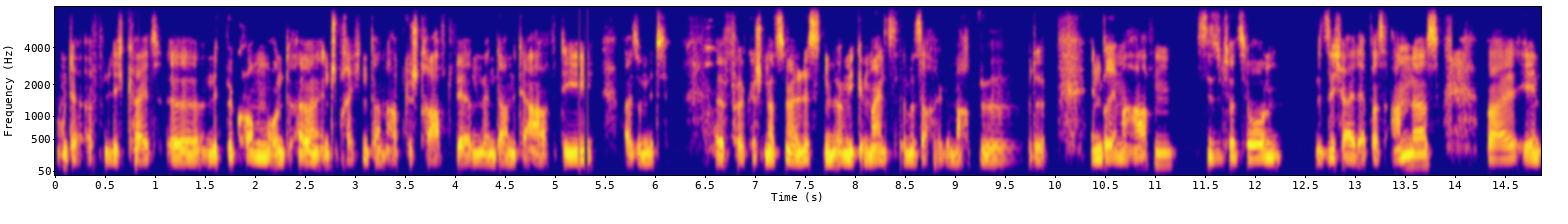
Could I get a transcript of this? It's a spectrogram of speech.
und der Öffentlichkeit äh, mitbekommen und äh, entsprechend dann abgestraft werden, wenn da mit der AfD, also mit äh, völkischen Nationalisten, irgendwie gemeinsame Sache gemacht würde. In Bremerhaven ist die Situation mit Sicherheit etwas anders, weil eben,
